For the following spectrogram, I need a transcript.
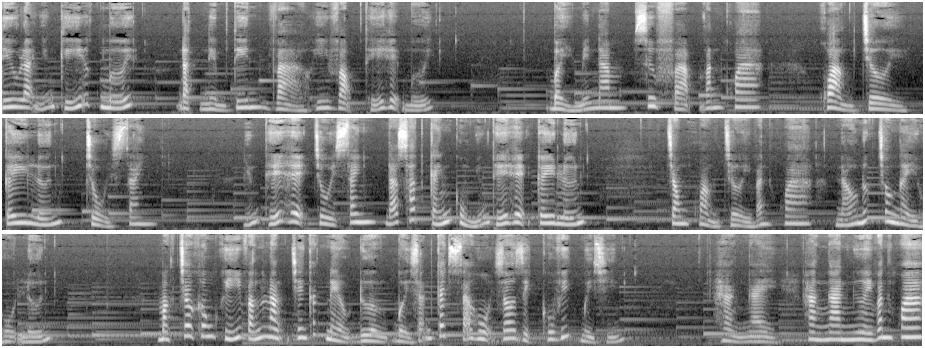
lưu lại những ký ức mới, đặt niềm tin và hy vọng thế hệ mới. 70 năm sư phạm văn khoa, khoảng trời cây lớn trồi xanh. Những thế hệ trồi xanh đã sát cánh cùng những thế hệ cây lớn. Trong khoảng trời văn khoa náo nức cho ngày hội lớn. Mặc cho không khí vắng lặng trên các nẻo đường bởi giãn cách xã hội do dịch Covid-19. Hàng ngày, hàng ngàn người văn khoa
